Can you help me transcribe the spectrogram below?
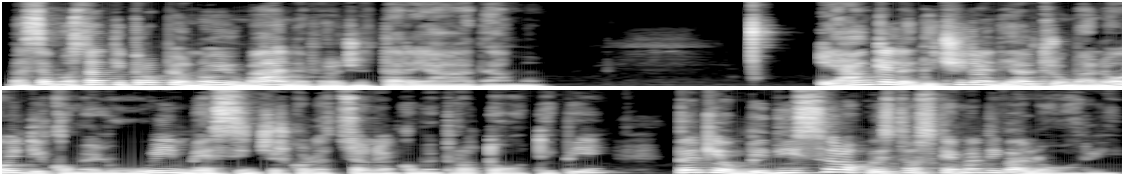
ma siamo stati proprio noi umani a progettare Adam. E anche la decina di altri umanoidi come lui, messi in circolazione come prototipi, perché obbedissero a questo schema di valori.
